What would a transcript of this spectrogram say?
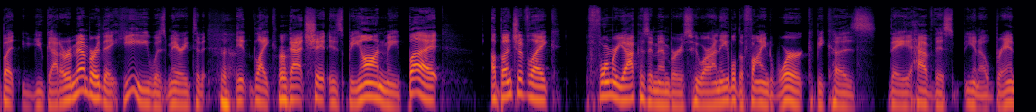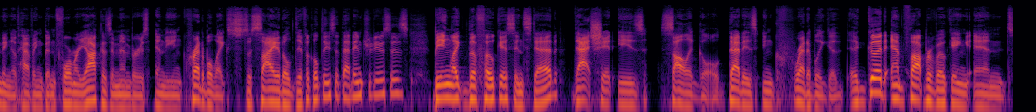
But you got to remember that he was married to the, it. Like that shit is beyond me. But a bunch of like former Yakuza members who are unable to find work because they have this, you know, branding of having been former Yakuza members and the incredible like societal difficulties that that introduces being like the focus instead. That shit is solid gold. That is incredibly good, Uh, good and thought provoking and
